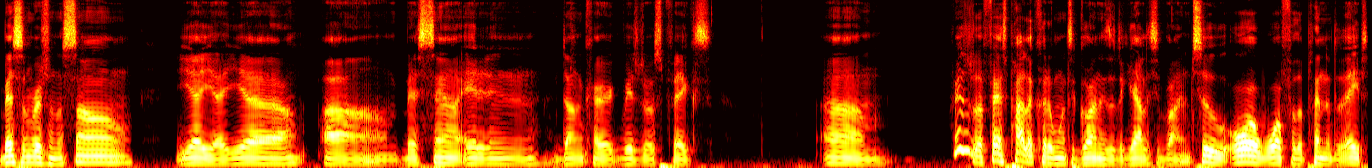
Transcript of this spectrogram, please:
Best original song. Yeah, yeah, yeah. Um, best sound editing, Dunkirk, visual effects. Um, visual effects probably could have went to Guardians of the Galaxy Volume Two or War for the Planet of the Apes.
